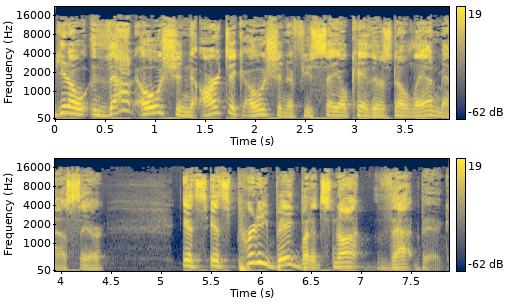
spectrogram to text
you know, that ocean, the Arctic Ocean, if you say, okay, there's no landmass there, it's, it's pretty big, but it's not that big.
